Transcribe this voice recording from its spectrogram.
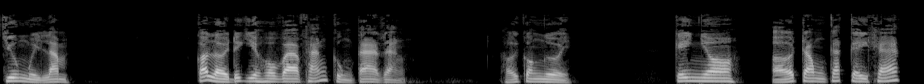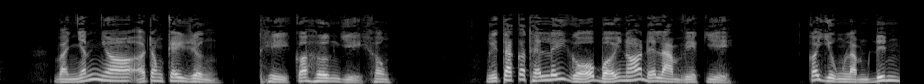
Chương 15 Có lời Đức Giê-hô-va phán cùng ta rằng, Hỡi con người, cây nho ở trong các cây khác và nhánh nho ở trong cây rừng thì có hơn gì không? Người ta có thể lấy gỗ bởi nó để làm việc gì? Có dùng làm đinh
